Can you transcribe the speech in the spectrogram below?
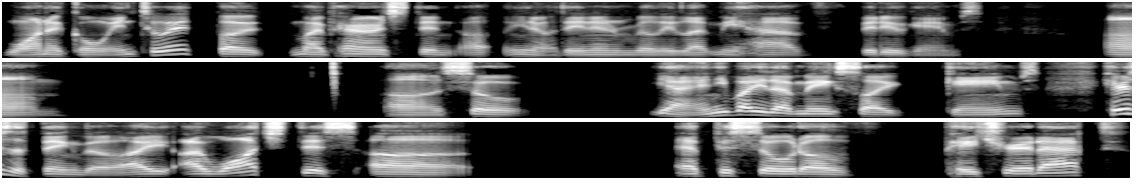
want to go into it. But my parents didn't, uh, you know, they didn't really let me have video games. Um, uh, so yeah, anybody that makes like games. Here's the thing though. I, I watched this uh, episode of Patriot Act,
